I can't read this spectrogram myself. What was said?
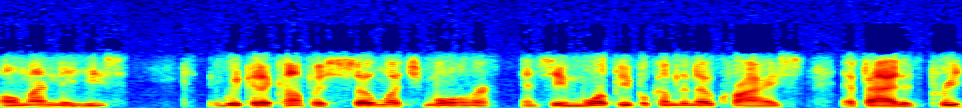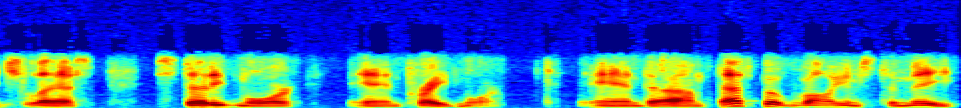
on my knees. We could accomplish so much more and see more people come to know Christ if I had preached less, studied more, and prayed more. And um, that spoke volumes to me.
